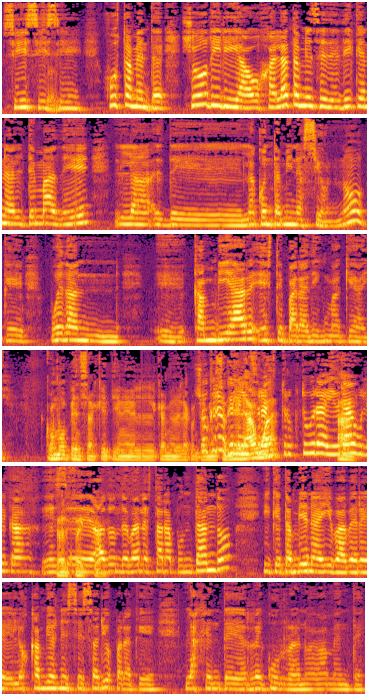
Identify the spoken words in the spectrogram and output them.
Sí, sí, sí. Justamente, yo diría, ojalá también se dediquen al tema de la, de la contaminación, ¿no? Que puedan eh, cambiar este paradigma que hay. ¿Cómo pensás que tiene el cambio de la Yo contaminación? creo que ¿Del la agua? infraestructura hidráulica es eh, a donde van a estar apuntando y que también ahí va a haber eh, los cambios necesarios para que la gente recurra nuevamente.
